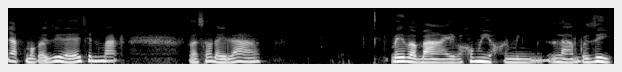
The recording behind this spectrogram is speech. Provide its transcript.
nhặt một cái gì đấy trên mạng. Và sau đấy là bê vào bài và không hiểu là mình làm cái gì.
